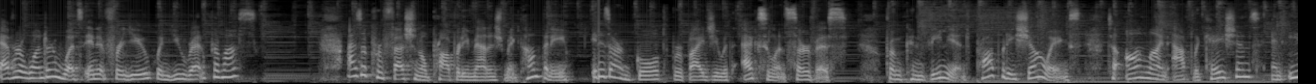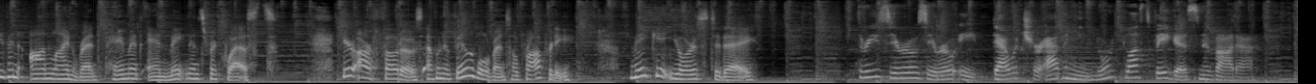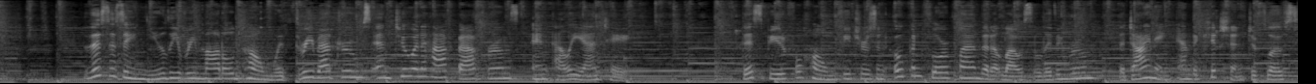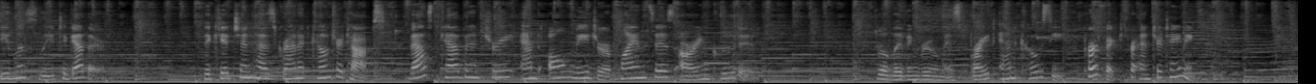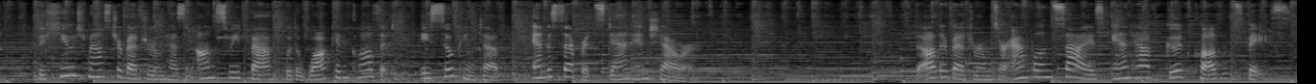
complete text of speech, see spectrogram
Ever wonder what's in it for you when you rent from us? As a professional property management company, it is our goal to provide you with excellent service, from convenient property showings to online applications and even online rent payment and maintenance requests. Here are photos of an available rental property. Make it yours today. 3008 Dowitcher Avenue, North Las Vegas, Nevada. This is a newly remodeled home with three bedrooms and two and a half bathrooms in Aliante. This beautiful home features an open floor plan that allows the living room, the dining, and the kitchen to flow seamlessly together. The kitchen has granite countertops, vast cabinetry, and all major appliances are included. The living room is bright and cozy, perfect for entertaining. The huge master bedroom has an ensuite bath with a walk in closet, a soaking tub, and a separate stand in shower. The other bedrooms are ample in size and have good closet space.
